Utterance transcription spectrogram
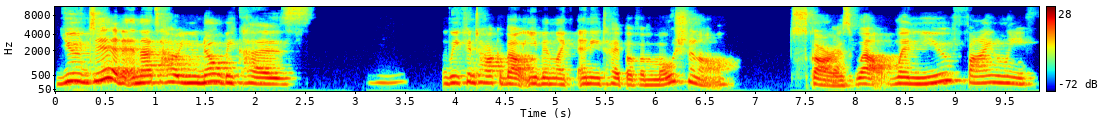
You did, and that's how you know because mm-hmm. we can talk about even like any type of emotional scar as well. When you finally,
